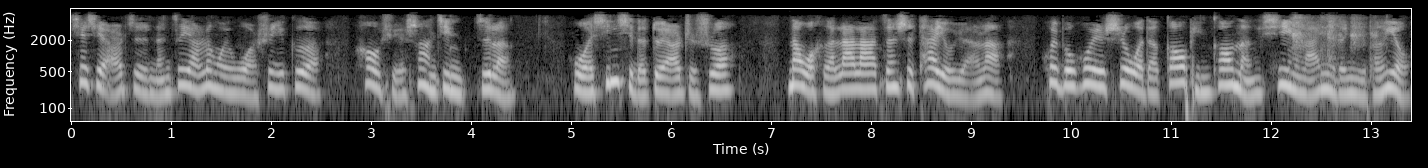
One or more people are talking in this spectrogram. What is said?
谢谢儿子能这样认为我是一个好学上进之人。我欣喜的对儿子说：“那我和拉拉真是太有缘了。”会不会是我的高频高能吸引来你的女朋友，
